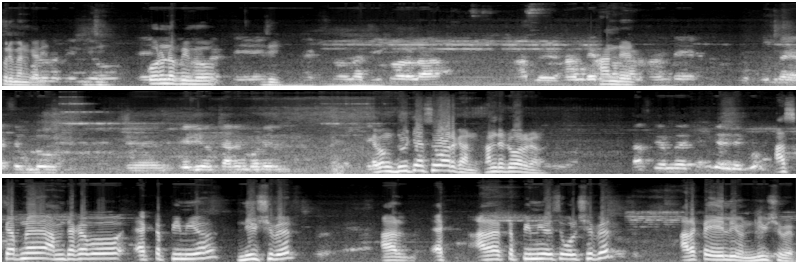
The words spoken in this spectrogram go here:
পরিমাণ গাড়ি। জি। করোনা প্রিমিও জি। হান্ড্রেড, 100 হান্ড্রেড, Hyundai Accemblo, আহ, এলিয়ন চারের মডেল এবং দুইটা আছে ওয়ারগান হান্ড্রেড ওয়ারগান আজকে আপনার আমি দেখাবো একটা প্রিমিও নিউ শেপের আর এক আর একটা প্রিমিও হচ্ছে ওল্ড শেপের আর একটা এলিয়ন নিউ শেপের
